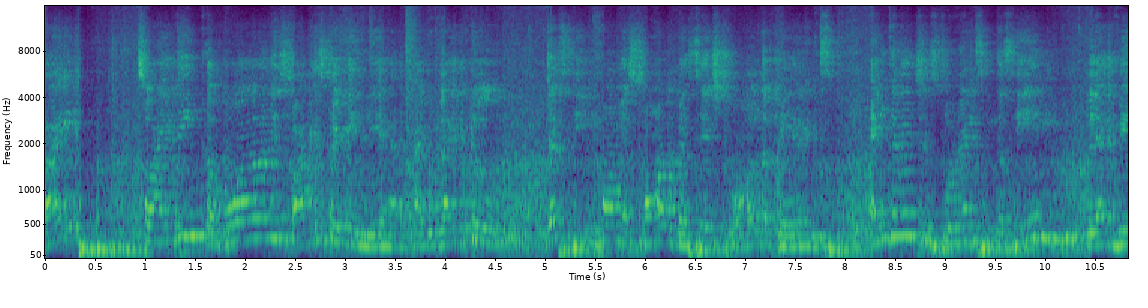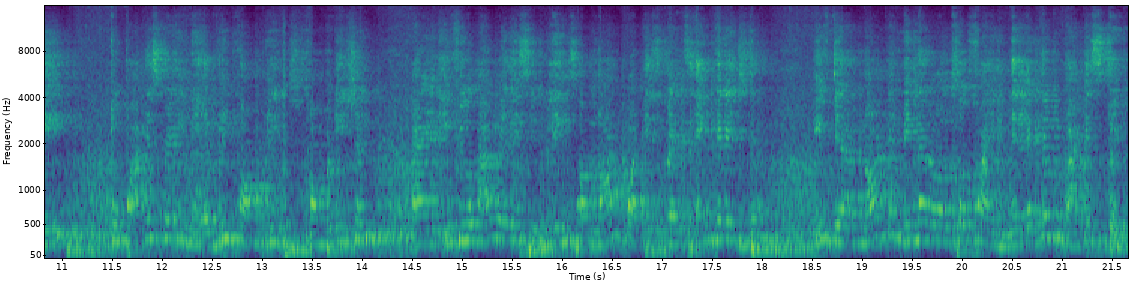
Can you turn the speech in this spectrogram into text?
right? So I think whoever is participating here, I would like to just inform a small message to all the parents. Encourage the students in the same way to participate in every competi- competition and if you have any siblings or non-participants, encourage them. If they are not a winner also fine, they let them participate.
